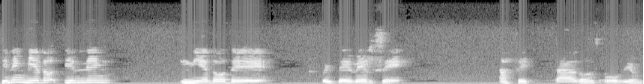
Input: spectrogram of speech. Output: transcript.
tienen miedo, tienen miedo de pues de verse afectados, obvio.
